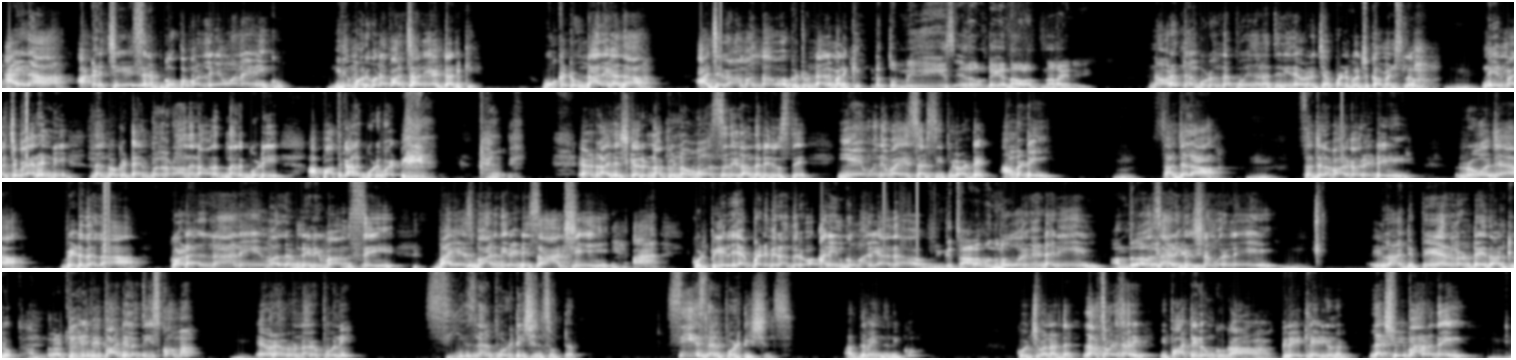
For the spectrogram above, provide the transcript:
అయినా అక్కడ చేసిన గొప్ప పనులు ఏమున్నాయి నీకు? ఇది మరుగున పరచాలి అంటానికి. ఒకటి ఉండాలి కదా. అజరామంగా ఒకటి ఉండాలి మనకి. అంటే తొమ్మిది ఏదో ఉంటాయి కదా నవరత్నాలు ఆయనవి. నవరత్నాలు గుడి ఉందా పోయిందో నాకు తెలియదు ఎవరో చెప్పండి కొంచెం comments లో. ఉమ్, నేను మర్చిపోయానండి. దానికి ఒక టెంపుల్ కూడా ఉంది నవరత్నాల గుడి. ఆ పథకాలకు గుడి బట్టి ఏమంటే రాజేష్ గారు నాకు నవ్వు వస్తుంది వీళ్ళందరినీ చూస్తే. ఏముంది వైఎస్ఆర్ సిపిలో అంటే అంబటి సజ్జల సజ్జల భార్గవరెడ్డి రోజా విడుదల కొడల్ నాని వల్లభనేని వంశీ వైఎస్ భారతిరెడ్డి సాక్షి. కొన్ని పేర్లు చెప్పండి మీరు అందరూ అనిల్ కుమార్ యాదవ్ ఇంకా చాలా మంది. బోర్గడ్డ అనిల్ category. కృష్ణమురళి. ఇలాంటి పేర్లు ఉంటాయి దాంట్లో. టీడీపీ పార్టీలో తీసుకోమ్మా. ఉమ్, ఎవరెవరు ఉన్నారో పోని. సీజనల్ పొలిటీషియన్స్ ఉంటారు. Seasonal politicians. అర్థమైందా నీకు? కొంచెం అని అర్థం సారీ సారీ మీ పార్టీలో ఇంకొక గ్రేట్ లేడీ ఉన్నారు. లక్ష్మీ పార్వతి.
